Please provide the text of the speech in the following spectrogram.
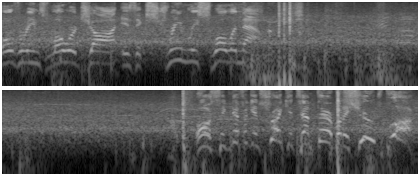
Overeem's lower jaw is extremely swollen now. Oh, significant strike attempt there, but a huge block.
